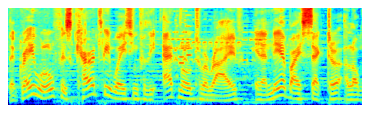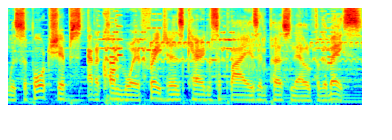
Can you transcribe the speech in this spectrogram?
The Grey Wolf is currently waiting for the Admiral to arrive in a nearby sector along with support ships and a convoy of freighters carrying supplies and personnel for the base.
